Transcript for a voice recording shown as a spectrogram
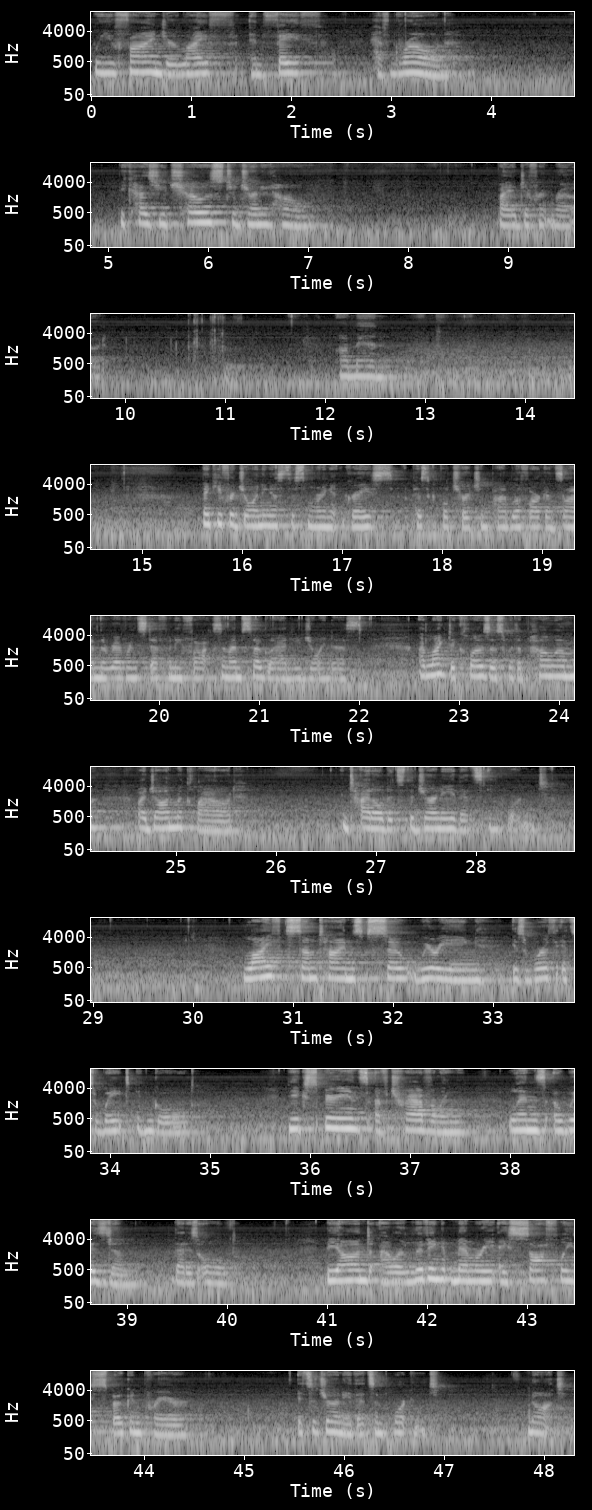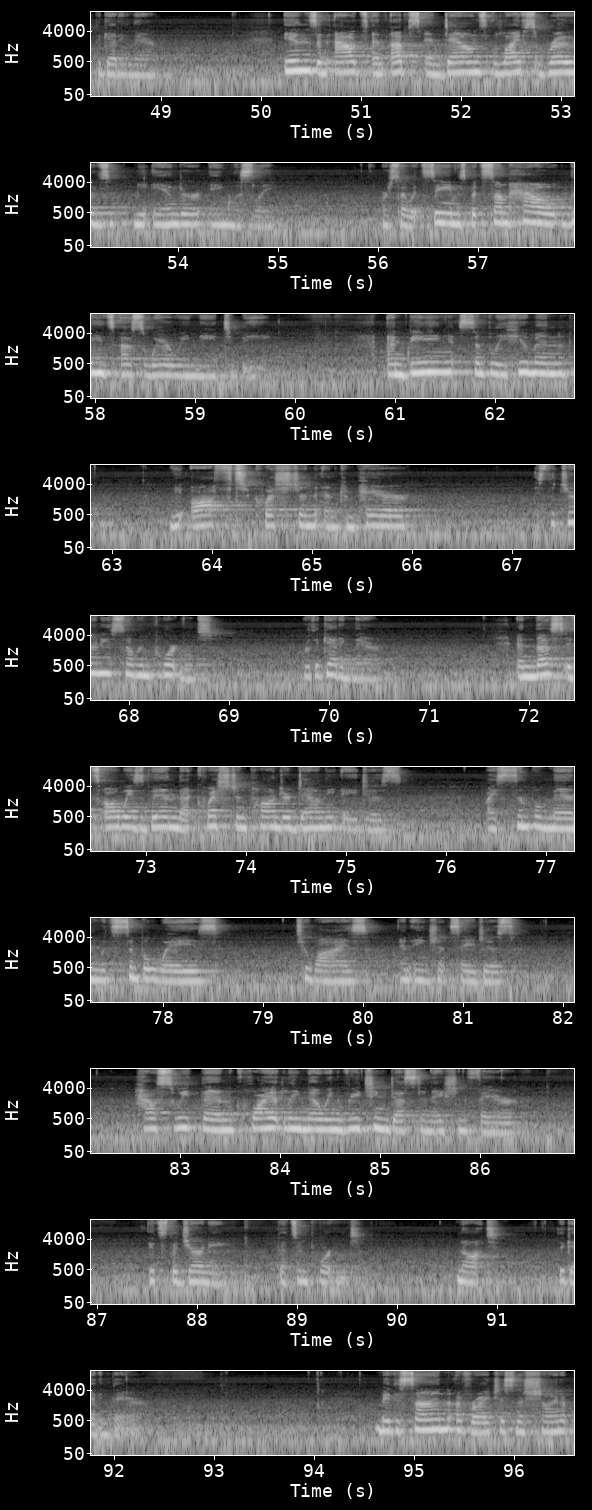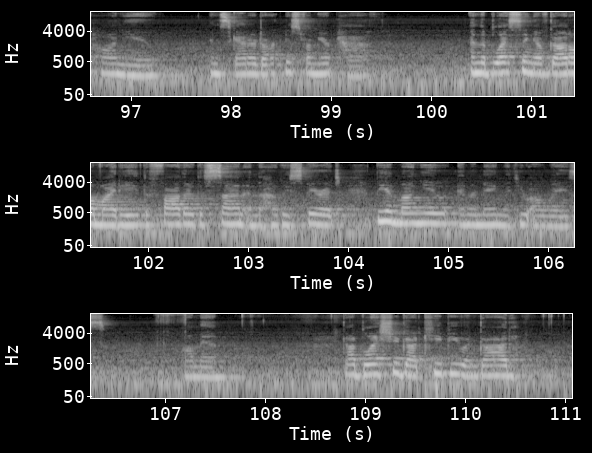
will you find your life and faith have grown because you chose to journey home by a different road? Amen. Thank you for joining us this morning at Grace Episcopal Church in Pine Bluff, Arkansas. I'm the Reverend Stephanie Fox, and I'm so glad you joined us. I'd like to close us with a poem by John McLeod entitled It's the Journey That's Important. Life, sometimes so wearying, is worth its weight in gold. The experience of traveling lends a wisdom that is old. Beyond our living memory, a softly spoken prayer it's a journey that's important, not the getting there. Ins and outs and ups and downs, life's roads meander aimlessly. Or so it seems, but somehow leads us where we need to be. And being simply human, we oft question and compare is the journey so important, or the getting there? And thus it's always been that question pondered down the ages by simple men with simple ways to wise and ancient sages. How sweet then, quietly knowing, reaching destination fair. It's the journey that's important, not the getting there. May the sun of righteousness shine upon you and scatter darkness from your path. And the blessing of God Almighty, the Father, the Son, and the Holy Spirit be among you and remain with you always. Amen. God bless you, God keep you, and God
